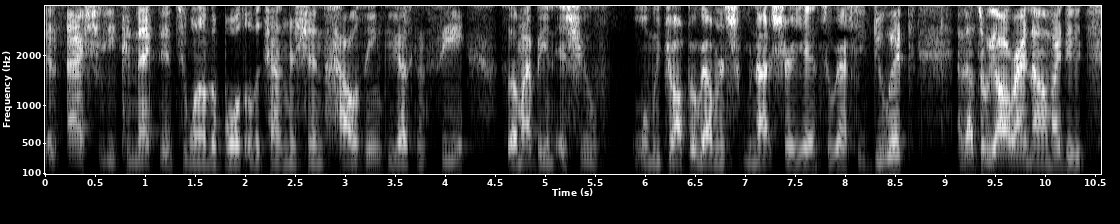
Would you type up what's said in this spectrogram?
is actually connected to one of the bolts of the transmission housing. You guys can see. So that might be an issue when we drop it. We haven't, we're not sure yet until we actually do it. And that's where we are right now, my dudes.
